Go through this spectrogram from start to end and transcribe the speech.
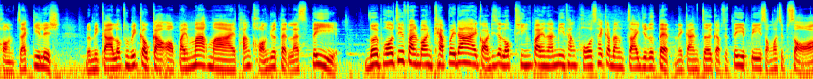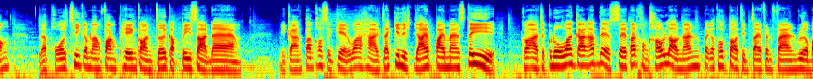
ของแจ็คกี้ลิชโดยมีการลบทวิตเก่าๆออกไปมากมาย ทั้งของยูเต็ดและสตี้โดยโพสต์ที่แฟนบอลแคปไว้ได้ก่อนที่จะลบทิ้งไปนั้นมีทั้งโพสต์ให้กำลังใจยูเต็ดในการเจอกับซิตี้ปี 2012 และโพสต์ที่กำลังฟังเพลงก่อนเจอกับปีศาจแดง มีการตั้งข้อสังเกตว่าหากแจ็คกิลิชย้ายไปแมนสตี้ ก็อาจจะกลัวว่าการอัปเดตสเตตัสของเขาเหล่านั้น ไปกระทบต่อจิตใจแฟนๆ เรือใบ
